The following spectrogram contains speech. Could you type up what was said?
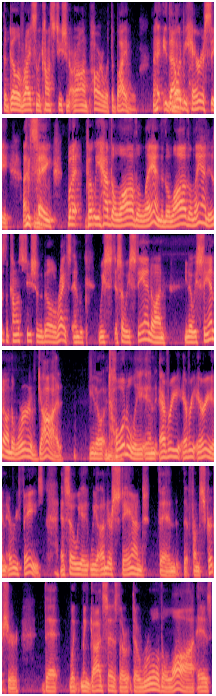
the Bill of Rights and the Constitution are on par with the Bible. That no. would be heresy. I'm saying, no. but but we have the law of the land, and the law of the land is the Constitution, of the Bill of Rights, and we so we stand on, you know, we stand on the Word of God, you know, mm-hmm. totally in every every area in every phase, and so we we understand then that from Scripture that when God says the the rule of the law is,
